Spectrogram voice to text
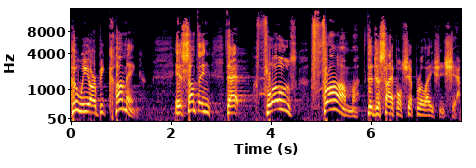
who we are becoming. It's something that flows from the discipleship relationship.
